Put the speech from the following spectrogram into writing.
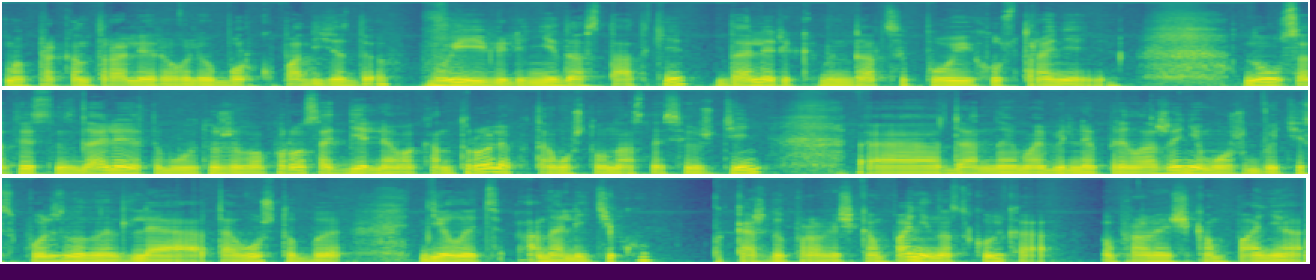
мы проконтролировали уборку подъездов, выявили недостатки, дали рекомендации по их устранению. Ну, соответственно, далее это будет уже вопрос отдельного контроля, потому что у нас на сегодняшний день э, данное мобильное приложение может быть использовано для того, чтобы делать аналитику по каждой управляющей компании, насколько управляющая компания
